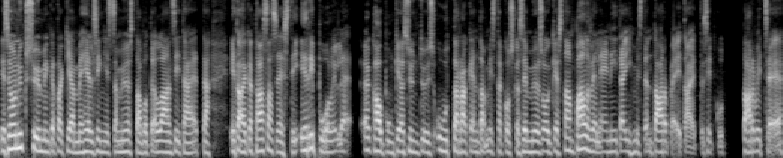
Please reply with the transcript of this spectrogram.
Ja se on yksi syy, minkä takia me Helsingissä myös tavoitellaan sitä, että, että aika tasaisesti eri puolille kaupunkia syntyisi uutta rakentamista, koska se myös oikeastaan palvelee niitä ihmisten tarpeita, että sitten kun tarvitsee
